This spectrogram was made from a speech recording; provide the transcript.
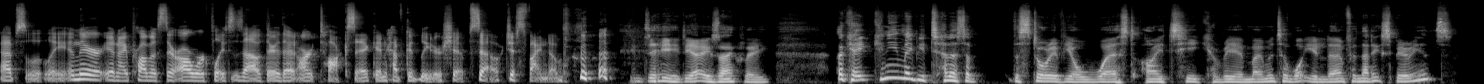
Absolutely. And there and I promise there are workplaces out there that aren't toxic and have good leadership. So just find them. Indeed. Yeah, exactly. Okay, can you maybe tell us a, the story of your worst IT career moment or what you learned from that experience?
